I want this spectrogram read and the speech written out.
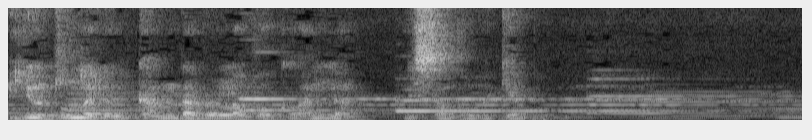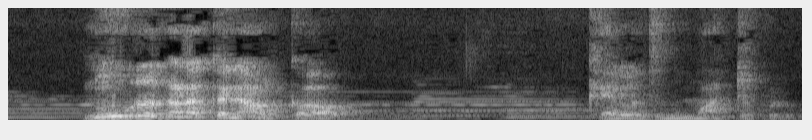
ഇരുപത്തൊന്നിലും കണ്ട വെള്ളപ്പൊക്കമല്ല ഈ സംഭവിക്കാൻ പോകുന്നത്. നൂറുകണക്കിന് ആൾക്കാർ കേരളത്തിൽ നിന്ന് മാറ്റപ്പെടും.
